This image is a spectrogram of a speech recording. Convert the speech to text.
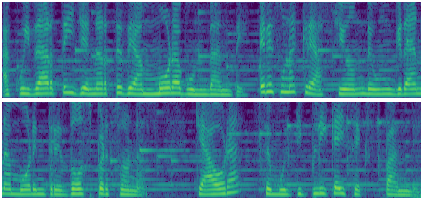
a cuidarte y llenarte de amor abundante. Eres una creación de un gran amor entre dos personas, que ahora se multiplica y se expande.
